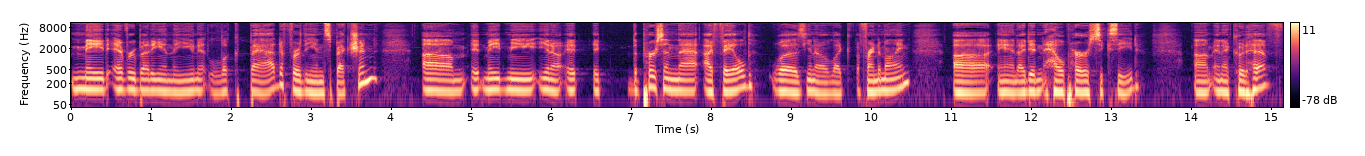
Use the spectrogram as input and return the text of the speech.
made everybody in the unit look bad for the inspection. Um, it made me, you know, it it the person that I failed was, you know, like a friend of mine, uh, and I didn't help her succeed, um, and I could have,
